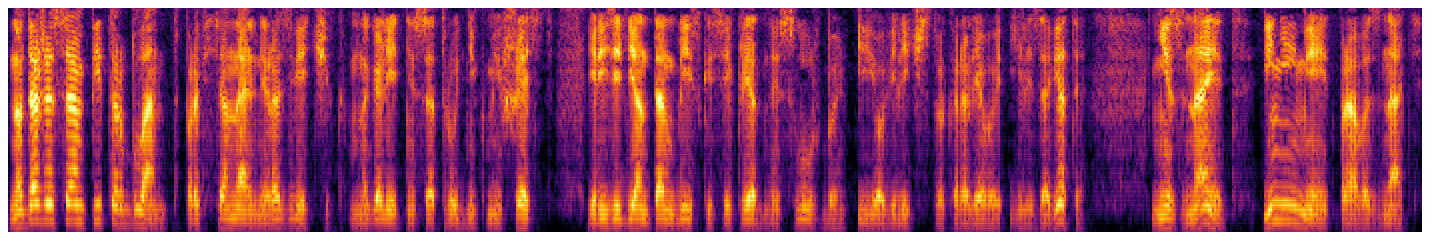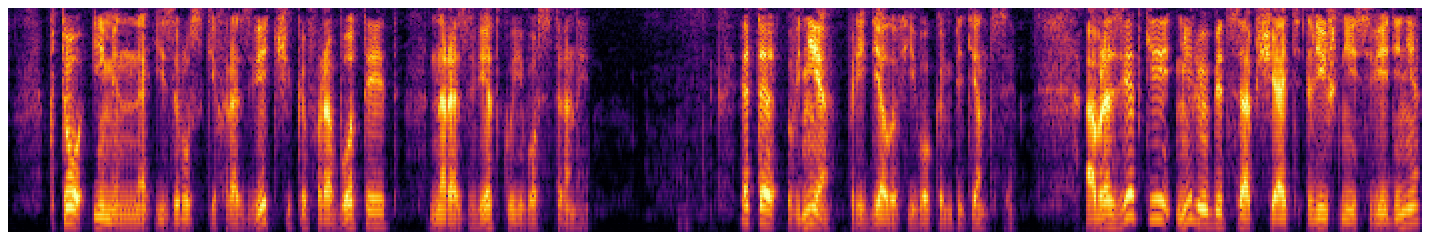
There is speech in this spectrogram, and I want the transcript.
Но даже сам Питер Блант, профессиональный разведчик, многолетний сотрудник Ми-6 и резидент английской секретной службы Ее Величества Королевы Елизаветы, не знает и не имеет права знать, кто именно из русских разведчиков работает на разведку его страны. Это вне пределов его компетенции а в разведке не любят сообщать лишние сведения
